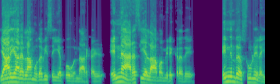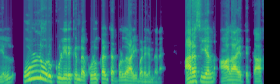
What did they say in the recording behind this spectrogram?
யார் யாரெல்லாம் உதவி செய்ய போகின்றார்கள்? என்ன அரசியல் லாபம் இருக்கிறது? என்கின்ற சூழ்நிலையில் உள்ளூருக்குள் இருக்கின்ற குழுக்கள் தற்பொழுது அடிபடுகின்றன. அரசியல் ஆதாயத்திற்காக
